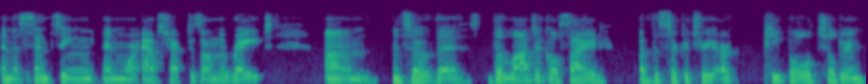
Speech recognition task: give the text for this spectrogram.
and the sensing and more abstract is on the right. Um, and so the the logical side of the circuitry are people, children,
